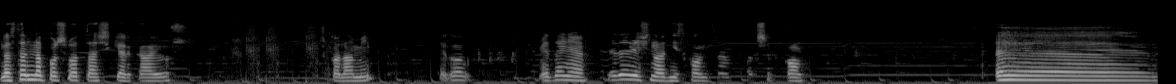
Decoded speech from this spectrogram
Następna poszła ta siekierka już. Szkoda mi. Tego jedzenie, jedzenie się nawet nie skończę tak szybko. Eee...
